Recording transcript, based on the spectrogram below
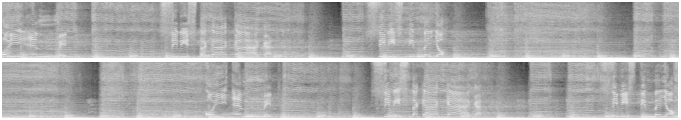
Oi emmit! Sivistäkää kääkät! Sivistimme jo! Oi emmit! Sivistäkää kääkät! Sivistimme jo!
